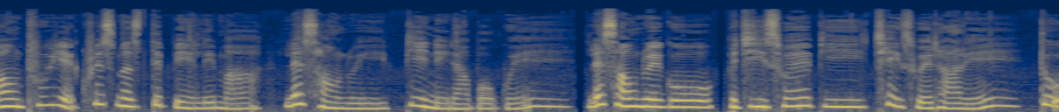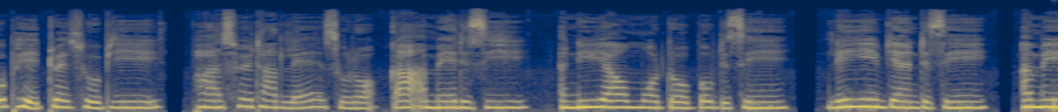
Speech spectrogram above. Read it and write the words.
မောင်ထူးရဲ့ခရစ်စမတ်တစ်ပင်လေးမှာလက်ဆောင်တွေပြည့်နေတာပေါ့ကွယ်လက်ဆောင်တွေကိုပကြီးဆွဲပြီးချိတ်ဆွဲထားတယ်သူ့အဖေအတွက်ဆိုပြီးဘာဆွဲထားတယ်လဲဆိုတော့ကားအမဲတစီးအနီးရောက်မော်တော်ပုတ်တစ်စင်းလေရင်ပြန်တစ်စင်းအမေ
